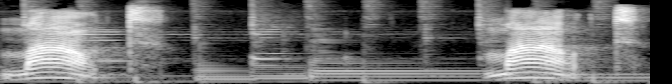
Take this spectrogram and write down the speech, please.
mouth, mouth.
